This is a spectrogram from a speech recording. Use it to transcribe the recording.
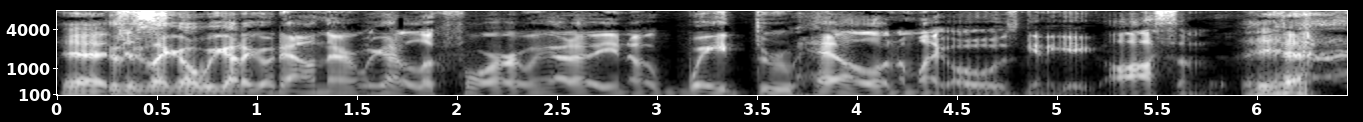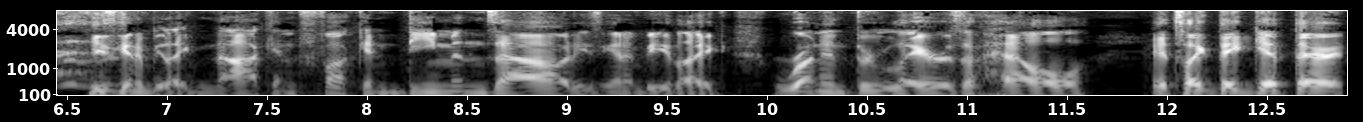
Yeah. Because he's like, oh, we got to go down there. We got to look for her. We got to, you know, wade through hell. And I'm like, oh, it's to get awesome. yeah. He's going to be like knocking fucking demons out. He's going to be like running through layers of hell. It's like they get there.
